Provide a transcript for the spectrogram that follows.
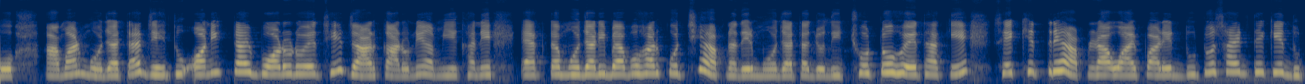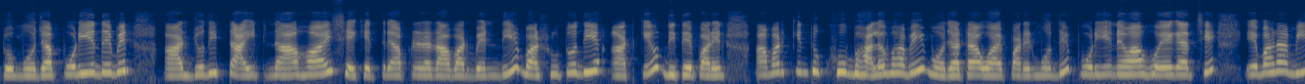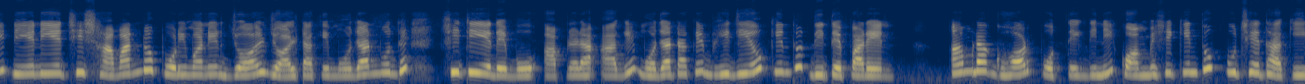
আমার মোজাটা যেহেতু অনেকটাই বড় রয়েছে, যার কারণে আমি এখানে একটা মোজারই ব্যবহার করছি। আপনাদের মোজাটা যদি ছোট হয়ে থাকে, সেক্ষেত্রে আপনারা ওয়াইপারের দুটো সাইড থেকে দুটো মোজা পরিয়ে দেবেন। আর যদি টাইট না হয়, সেক্ষেত্রে আপনারা রাবার ব্যান্ড দিয়ে বা সুতো দিয়ে আটকেও দিতে পারেন। আমার কিন্তু খুব ভালোভাবেই মোজাটা ওয়াইপারের মধ্যে পরিয়ে নেওয়া হয়ে গেছে। এবার আমি নিয়ে নিয়েছি সামান্য পরিমাণের জল। জলটাকে মোজার মধ্যে ছিটিয়ে দেব। আপনারা আগে মোজাটাকে ভিজিয়েও কিন্তু দিতে পারেন। আমরা ঘর প্রত্যেক দিনই কম বেশি কিন্তু পুছে থাকি।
